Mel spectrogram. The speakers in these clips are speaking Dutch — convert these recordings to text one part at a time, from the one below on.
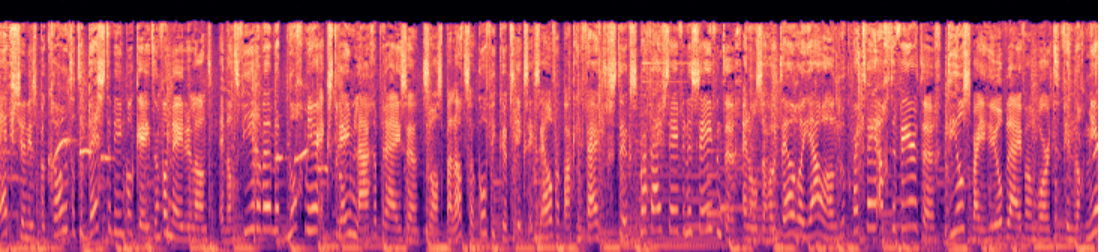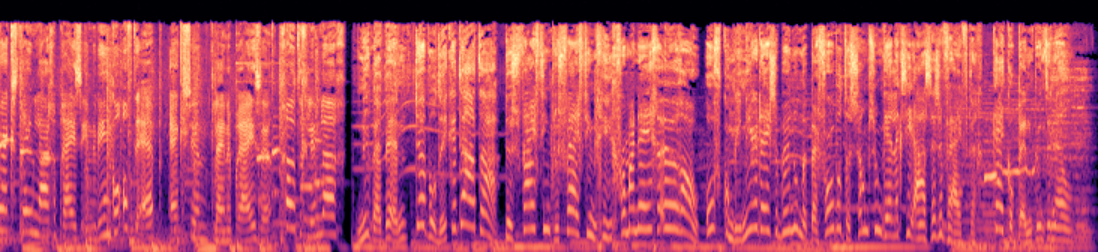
Action is bekroond tot de beste winkelketen van Nederland. En dat vieren we met nog meer extreem lage prijzen. Zoals Palazzo Coffee Cups XXL verpakking 50 stuks, maar 5,77. En onze Hotel Royal handdoek maar 2,48. Deals waar je heel blij van wordt. Vind nog meer extreem lage prijzen in de winkel of de app. Action. Kleine prijzen. Grote glimlach. Nu bij Ben, dubbel dikke data. Dus 15 plus 15 gig voor maar 9 euro. Of combineer deze bundel met bijvoorbeeld de Samsung Galaxy A56. Kijk op ben.nl.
